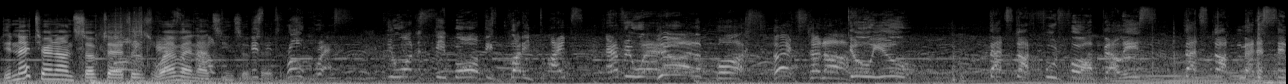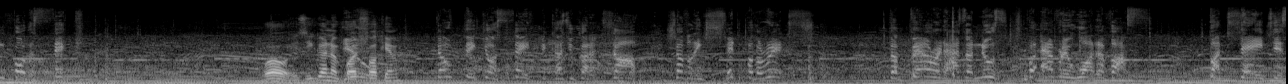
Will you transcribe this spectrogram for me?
Didn't I turn on subtitles? Why am I not seeing It's subtitles? progress! You want to see more of these bloody pipes everywhere? You are the boss! That's enough! Do you? That's not food for our bellies! That's not medicine for the sick! Whoa, is he gonna butt fuck him? Don't think you're safe because you've got a job shoveling shit for the rich! The Baron has a noose for every one of us! But change is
